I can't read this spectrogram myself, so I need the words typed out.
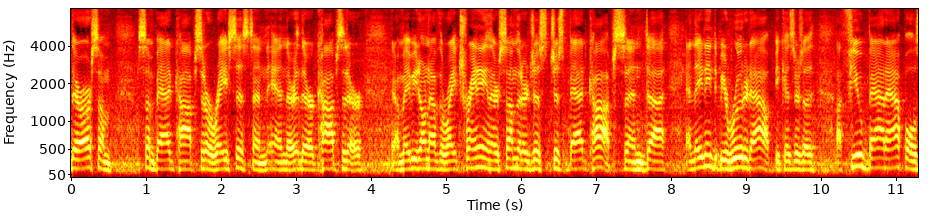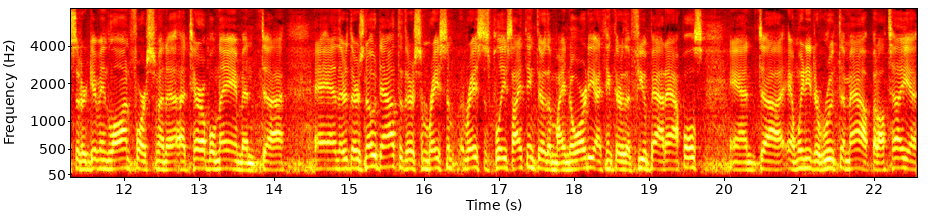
there are some some bad cops that are racist, and, and there, there are cops that are, you know, maybe don't have the right training and there's some that are just just bad cops, and uh, and they need to be rooted out because there's a, a few bad apples that are giving law enforcement a, a terrible name, and uh, and there, there's no doubt that there's some racist, racist police. I think they're the minority. I think they're the few bad apples, and uh, and we need to root them out. But I'll tell you,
